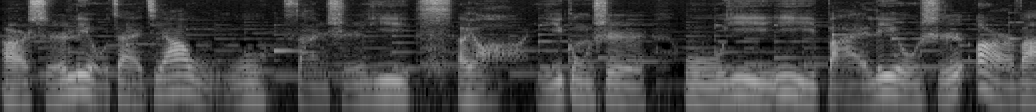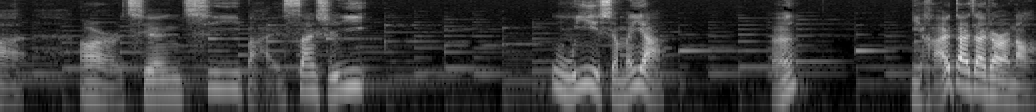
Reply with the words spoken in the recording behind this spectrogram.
二十六再加五，三十一。哎呦，一共是五亿一百六十二万二千七百三十一。五亿什么呀？嗯，你还待在这儿呢？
